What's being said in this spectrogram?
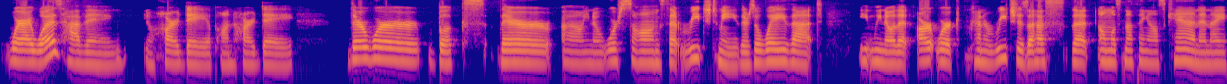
where I was having, you know, hard day upon hard day, there were books, there, uh, you know, were songs that reached me. There's a way that we know that artwork kind of reaches us that almost nothing else can. And I,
